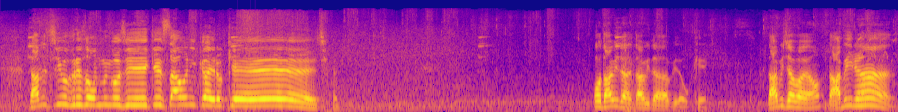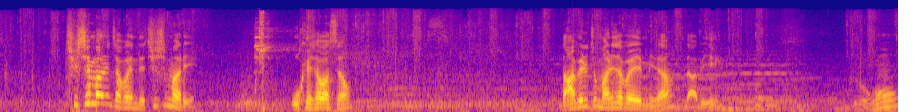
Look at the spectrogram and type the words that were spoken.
남자친구 그래서 없는 거지. 이렇게 싸우니까 이렇게. 참. 어 나비다 나비다 나비다. 오케이. 나비 잡아요. 나비를 한 70마리 잡아야 되는데 70마리. 오케이 잡았어요 나비를 좀 많이 잡아야 됩니다 나비. 그러고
